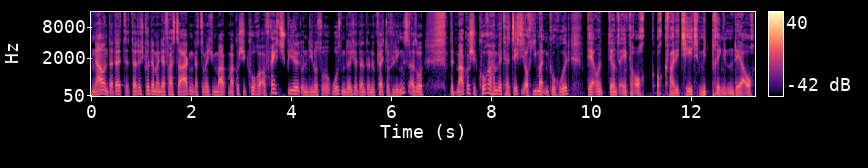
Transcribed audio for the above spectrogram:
Na, und dadurch könnte man ja fast sagen, dass zum Beispiel Marco Schikora auf rechts spielt und Dino Rosenlöcher dann, dann vielleicht auf links. Also mit Marco Schikora haben wir tatsächlich auch jemanden geholt, der, der uns einfach auch auch Qualität mitbringen und der auch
